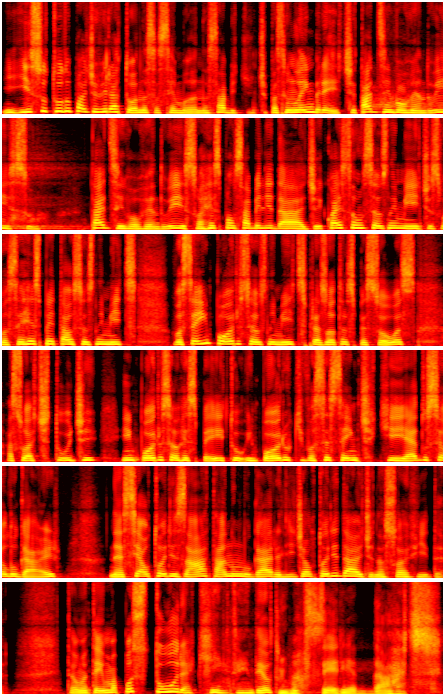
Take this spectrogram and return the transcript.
E isso tudo pode vir à tona essa semana, sabe? Tipo assim, um lembrete. Tá desenvolvendo isso? Está desenvolvendo isso, a responsabilidade, quais são os seus limites, você respeitar os seus limites, você impor os seus limites para as outras pessoas, a sua atitude, impor o seu respeito, impor o que você sente que é do seu lugar, né? Se autorizar a estar tá num lugar ali de autoridade na sua vida. Então eu tenho uma postura aqui, entendeu? Tem uma seriedade.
